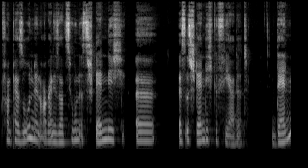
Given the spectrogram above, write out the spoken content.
von Personen in Organisationen ist ständig, äh, es ist ständig gefährdet. Denn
